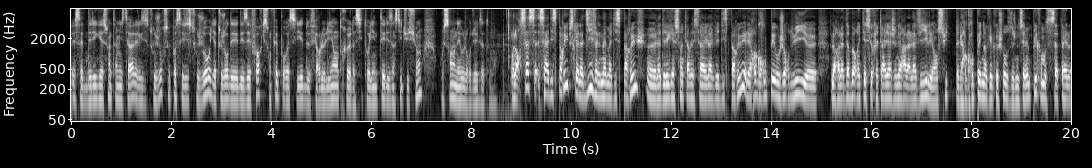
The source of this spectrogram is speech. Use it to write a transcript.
Et cette délégation interministérielle, elle existe toujours, ce poste existe toujours. Il y a toujours des, des, efforts qui sont faits pour essayer de faire le lien entre la citoyenneté et les institutions. Où ça en est aujourd'hui exactement Alors ça, ça a disparu parce que la DIV elle-même a disparu. Euh, la délégation interministérielle avait disparu. Elle est regroupée aujourd'hui. Euh, alors elle a d'abord été secrétariat général à la ville et ensuite elle est regroupée dans quelque chose. Je ne sais même plus comment ça s'appelle.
